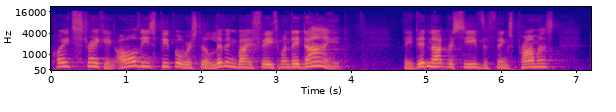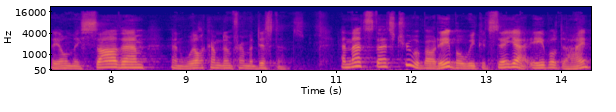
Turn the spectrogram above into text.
quite striking. All these people were still living by faith when they died. They did not receive the things promised, they only saw them and welcomed them from a distance. And that's, that's true about Abel. We could say, yeah, Abel died.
